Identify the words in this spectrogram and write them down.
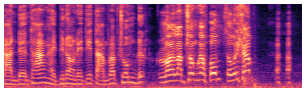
การเดินทางให้พี่น้องได้ติดตามรับชมเดี๋ยวรอรับชมครับผม สวัสดีครับ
